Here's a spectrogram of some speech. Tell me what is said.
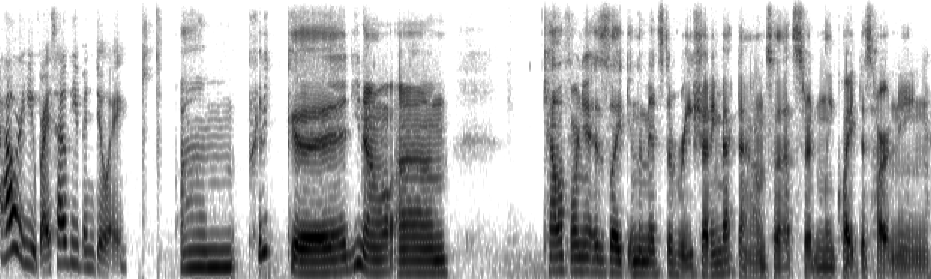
How are you, Bryce? How have you been doing? Um, pretty good. You know, um, California is like in the midst of re-shutting back down, so that's certainly quite disheartening.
